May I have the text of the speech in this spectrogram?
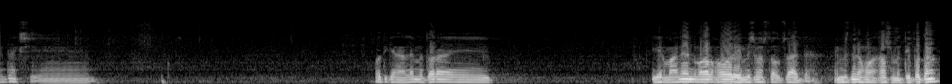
Εντάξει. ε, Ό,τι και να λέμε τώρα, η, η Γερμανία είναι το μεγάλο φαβόρι. Εμείς είμαστε το outsider. Εμείς δεν έχουμε να χάσουμε τίποτα.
